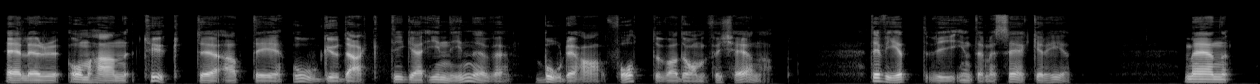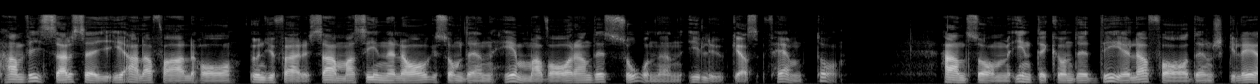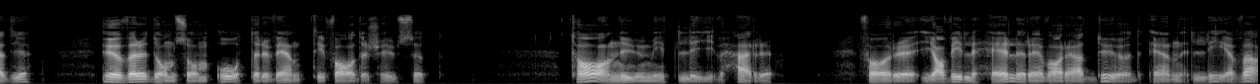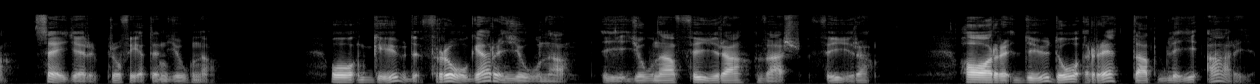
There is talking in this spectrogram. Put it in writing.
Eller om han tyckte att det ogudaktiga i Nineve borde ha fått vad de förtjänat. Det vet vi inte med säkerhet. Men han visar sig i alla fall ha ungefär samma sinnelag som den hemmavarande sonen i Lukas 15. Han som inte kunde dela faderns glädje över dem som återvänt till fadershuset. Ta nu mitt liv, Herre, för jag vill hellre vara död än leva, säger profeten Jona. Och Gud frågar Jona i Jona 4, vers 4. Har du då rätt att bli arg?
